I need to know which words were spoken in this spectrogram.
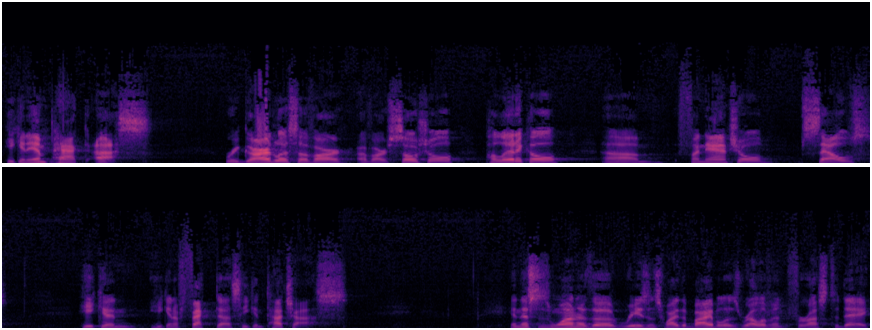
He can impact us, regardless of our, of our social, political, um, financial selves. He can, he can affect us, He can touch us. And this is one of the reasons why the Bible is relevant for us today.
